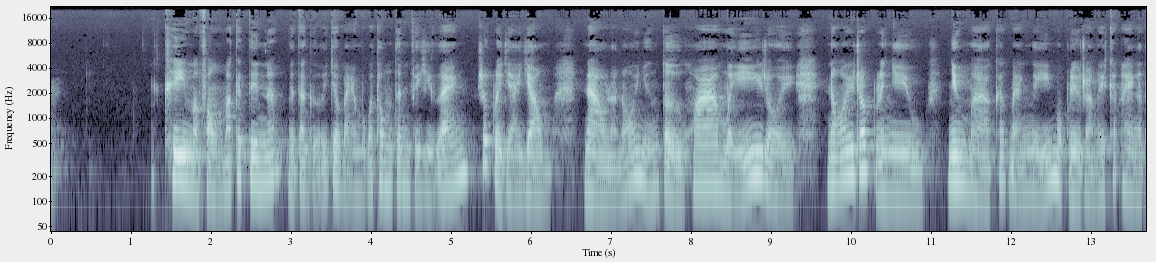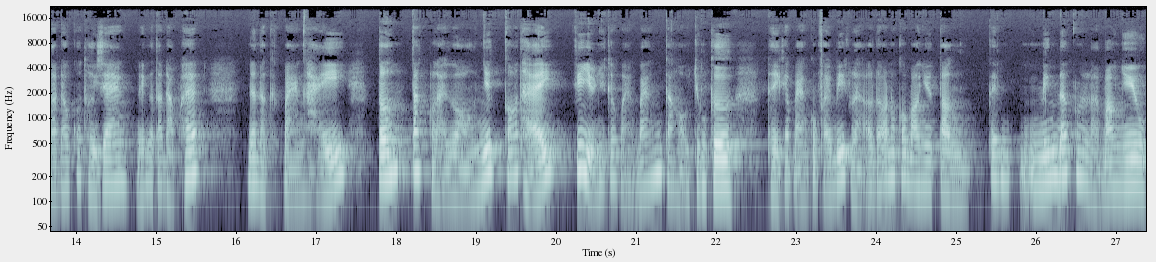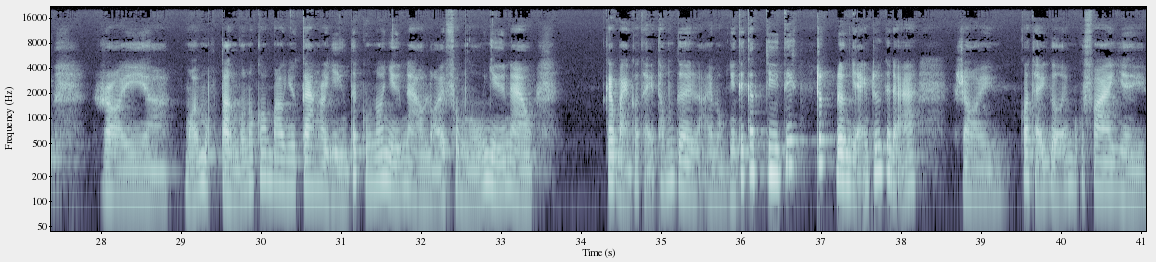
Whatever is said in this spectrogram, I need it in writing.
khi mà phòng marketing á, người ta gửi cho bạn một cái thông tin về dự án rất là dài dòng. Nào là nói những từ hoa mỹ rồi nói rất là nhiều. Nhưng mà các bạn nghĩ một điều rằng cái khách hàng người ta đâu có thời gian để người ta đọc hết. Nên là các bạn hãy tóm tắt lại gọn nhất có thể. Ví dụ như các bạn bán căn hộ chung cư thì các bạn cũng phải biết là ở đó nó có bao nhiêu tầng cái miếng đất nó là bao nhiêu. Rồi à, mỗi một tầng của nó có bao nhiêu căn, rồi diện tích của nó như thế nào, loại phòng ngủ như thế nào. Các bạn có thể thống kê lại một những cái cách chi tiết rất đơn giản trước cái đã. Rồi có thể gửi một cái file về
